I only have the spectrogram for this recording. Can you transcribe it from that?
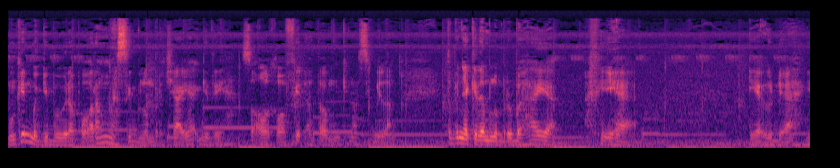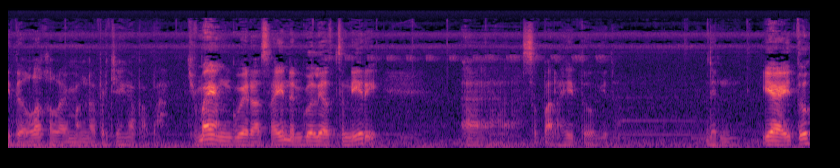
mungkin bagi beberapa orang masih belum percaya gitu ya soal covid atau mungkin masih bilang itu penyakit yang belum berbahaya. Ya ya udah gitu loh. Kalau emang nggak percaya nggak apa-apa cuma yang gue rasain dan gue lihat sendiri uh, separah itu gitu. Dan ya itu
